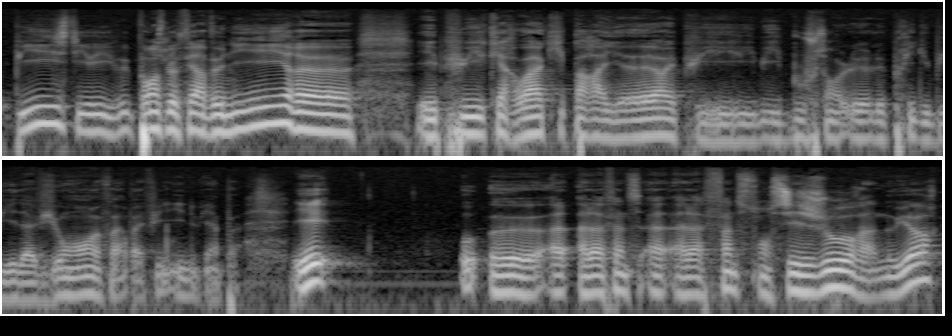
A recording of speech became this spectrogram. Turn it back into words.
pistes, il, pense le faire venir, euh, et puis Kerouac qui part ailleurs, et puis il, bouffe le, prix du billet d'avion, enfin bref, il, ne vient pas. Euh, à, la fin de, à, la fin de, son séjour à New York,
